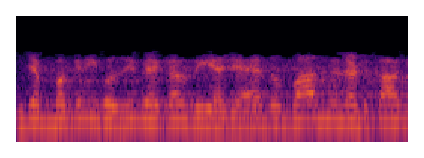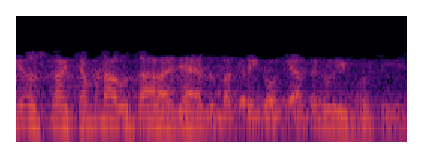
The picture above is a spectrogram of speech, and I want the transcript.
جب بکری کو ذبح کر دیا جائے تو بعد میں لٹکا کے اس کا چمڑا اتارا جائے تو بکری کو کیا تکلیف ہوتی ہے؟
